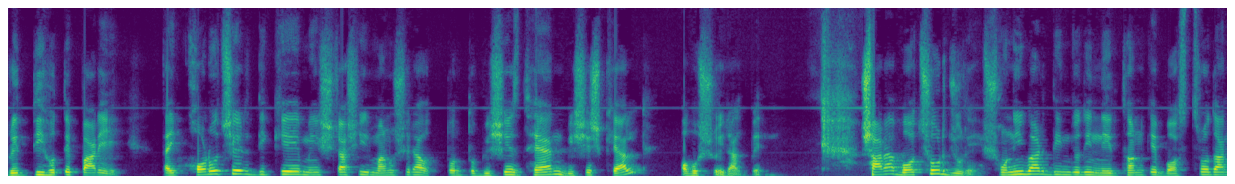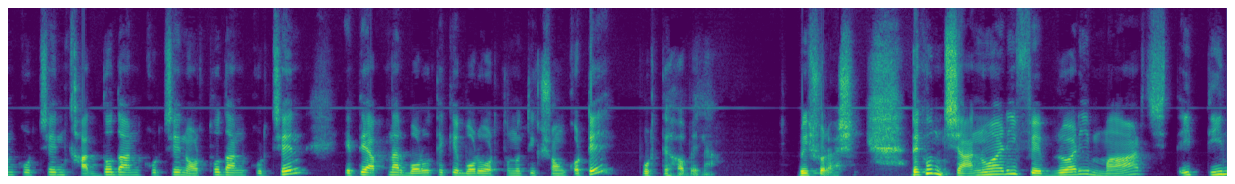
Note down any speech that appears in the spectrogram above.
বৃদ্ধি হতে পারে। তাই খরচের দিকে মেষ রাশির মানুষেরা অত্যন্ত বিশেষ ধ্যান, বিশেষ খেয়াল অবশ্যই রাখবেন। সারা বছর জুড়ে শনিবার দিন যদি নির্ধনকে বস্ত্র দান করছেন খাদ্য দান করছেন অর্থ দান করছেন, এতে আপনার বড় থেকে বড় অর্থনৈতিক সংকটে পড়তে হবে না। বৃষ রাশি। দেখুন, জানুয়ারি, ফেব্রুয়ারি, মার্চ এই তিন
